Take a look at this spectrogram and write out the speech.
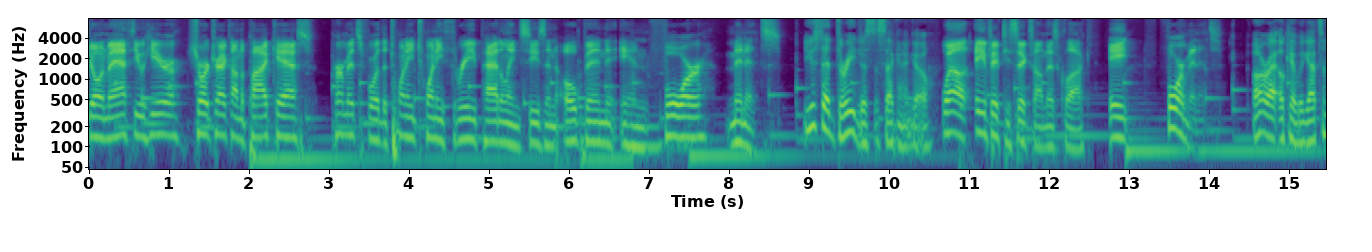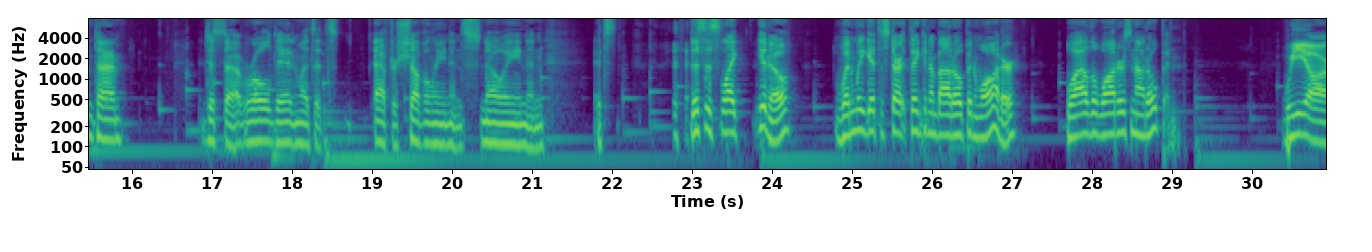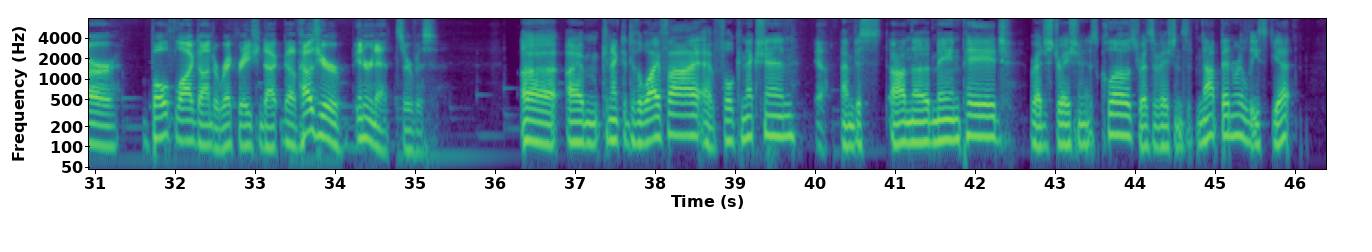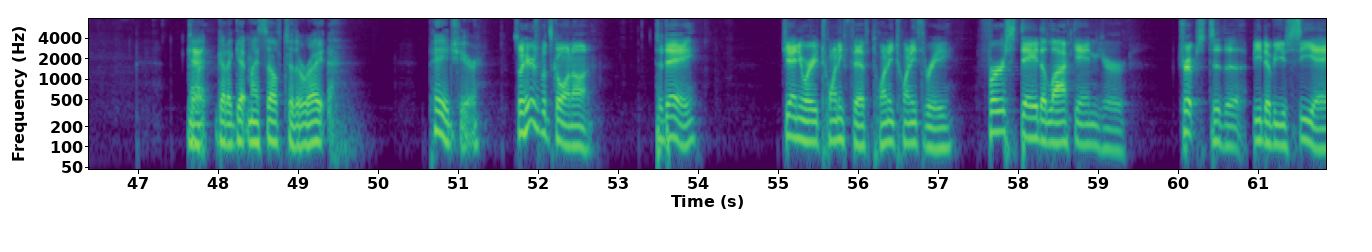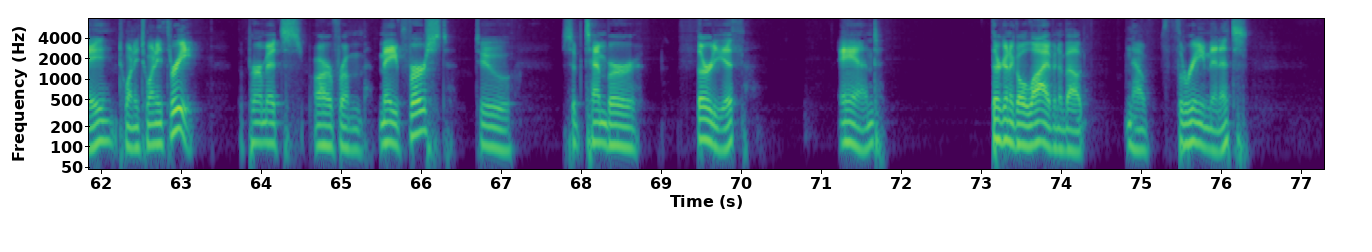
Joe and Matthew here. Short track on the podcast. Permits for the 2023 paddling season open in four minutes. You said three just a second ago. Well, 8.56 on this clock. Eight, four minutes. All right. Okay. We got some time. Just uh, rolled in. once it's after shoveling and snowing and it's this is like you know when we get to start thinking about open water while the water's not open we are both logged on to recreation.gov. How's your internet service? Uh, I'm connected to the Wi-Fi. I have full connection. Yeah. I'm just on the main page. Registration is closed. Reservations have not been released yet. Okay. Got to get myself to the right page here. So here's what's going on. Today, January 25th, 2023, first day to lock in your trips to the BWCA 2023. The permits are from May 1st to September 30th, and they're going to go live in about now three minutes.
